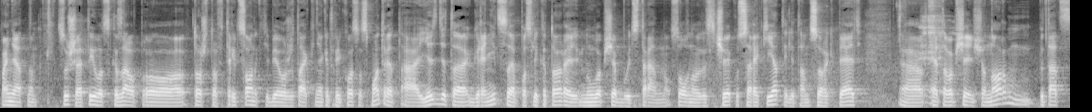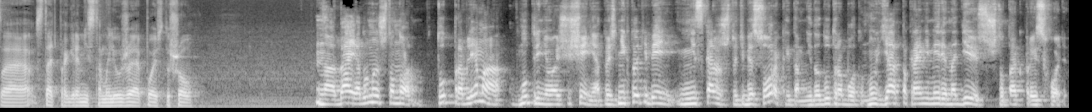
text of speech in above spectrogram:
Понятно. Слушай, а ты вот сказал про то, что в Трицон к тебе уже так некоторые косы смотрят, а есть где-то граница, после которой, ну, вообще будет странно. Условно, если человеку 40 лет или там 45, э, это вообще еще норм пытаться стать программистом или уже поезд ушел? Да, я думаю, что норм. Тут проблема внутреннего ощущения. То есть никто тебе не скажет, что тебе 40 и там не дадут работу. Ну, я, по крайней мере, надеюсь, что так происходит.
